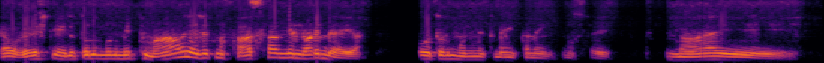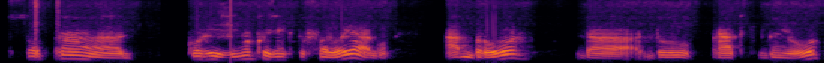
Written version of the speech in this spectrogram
Talvez tenha ido todo mundo muito mal e a gente não faça a menor ideia. Ou todo mundo muito bem também, não sei. Mas, só para corrigir uma coisinha que tu falou, Iago, a broa da, do prato que ganhou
